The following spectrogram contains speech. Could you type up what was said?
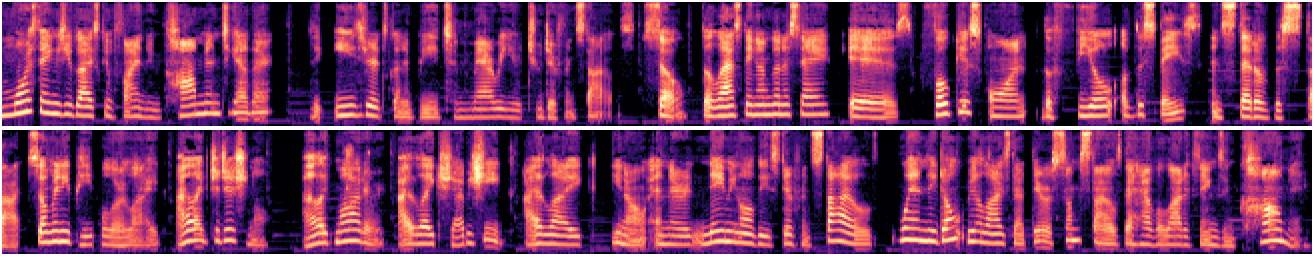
more things you guys can find in common together, the easier it's going to be to marry your two different styles. So, the last thing I'm going to say is focus on the feel of the space instead of the style. So many people are like, I like traditional. I like modern. I like shabby chic. I like, you know, and they're naming all these different styles when they don't realize that there are some styles that have a lot of things in common,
